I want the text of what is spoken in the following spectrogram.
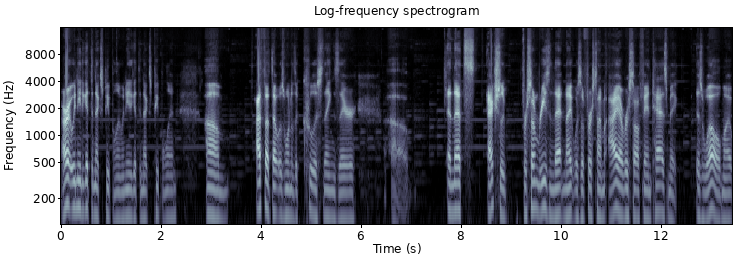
All right, we need to get the next people in. We need to get the next people in. Um, I thought that was one of the coolest things there. Uh, and that's actually for some reason that night was the first time I ever saw Fantasmic as well. My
